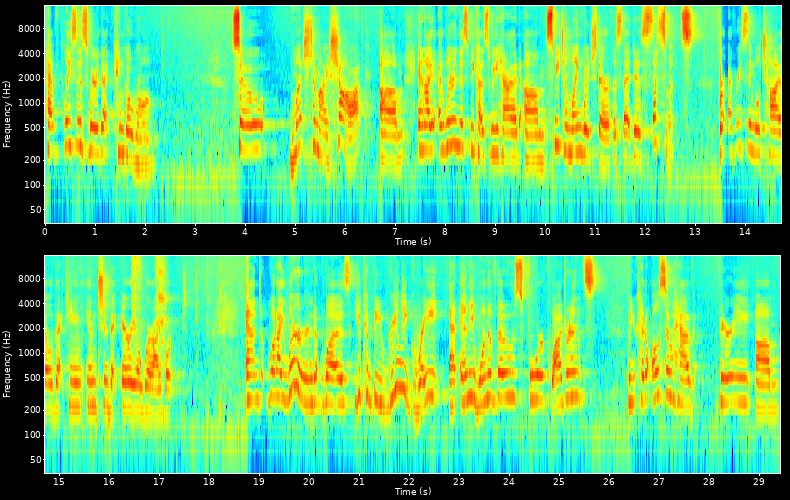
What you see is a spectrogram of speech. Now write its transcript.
have places where that can go wrong. So, much to my shock, um, and I, I, learned this because we had um, speech and language therapists that did assessments for every single child that came into the area where I worked. And what I learned was you can be really great at any one of those four quadrants, but you could also have very um,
